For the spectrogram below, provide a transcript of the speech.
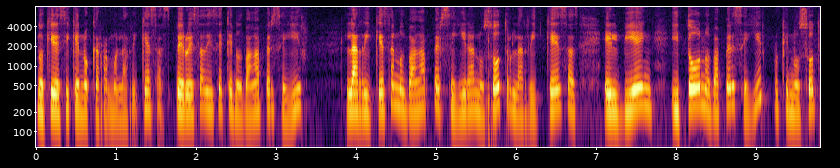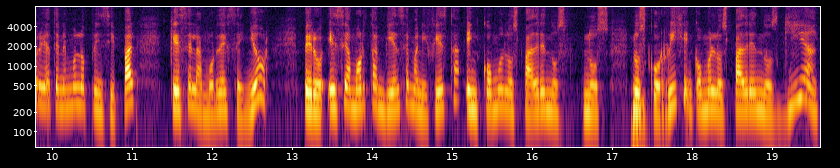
no quiere decir que no querramos las riquezas, pero esa dice que nos van a perseguir. La riqueza nos van a perseguir a nosotros, las riquezas, el bien y todo nos va a perseguir porque nosotros ya tenemos lo principal, que es el amor del Señor. Pero ese amor también se manifiesta en cómo los padres nos, nos, nos corrigen, cómo los padres nos guían,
